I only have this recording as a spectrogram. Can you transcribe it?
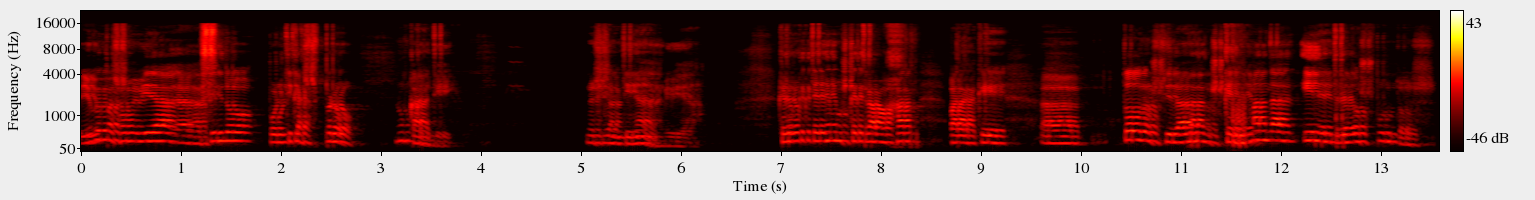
Yo me he pasado mi vida haciendo políticas pro, nunca anti. No he sido anti nada en mi vida. Creo que tenemos que trabajar para que uh, todos los ciudadanos que demandan ir entre dos puntos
